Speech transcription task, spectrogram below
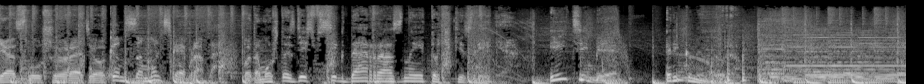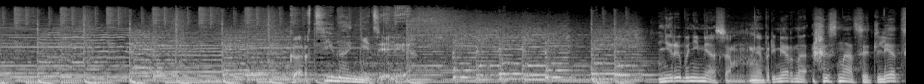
Я слушаю радио «Комсомольская правда», потому что здесь всегда разные точки зрения. И тебе рекомендую. Картина недели. Ни рыба, ни мясо. Примерно 16 лет,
